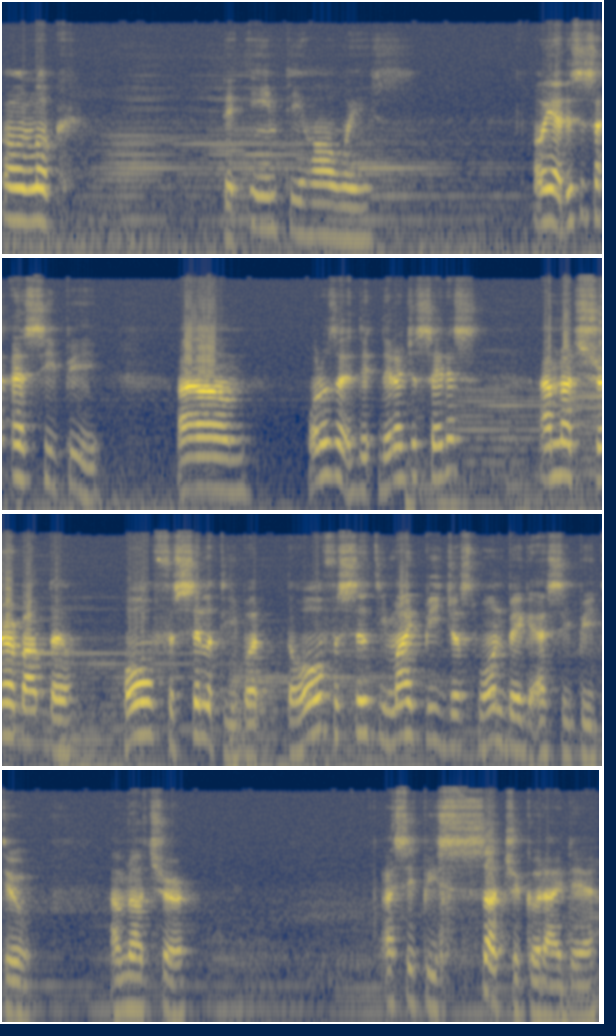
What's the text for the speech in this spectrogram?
Oh, look. The empty hallways. Oh yeah, this is an SCP. Um, what was it? Did, did I just say this? I'm not sure about the whole facility, but the whole facility might be just one big SCP too. I'm not sure. SCP is such a good idea.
